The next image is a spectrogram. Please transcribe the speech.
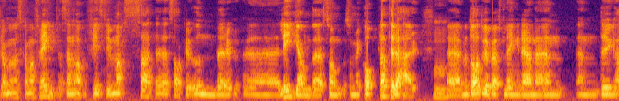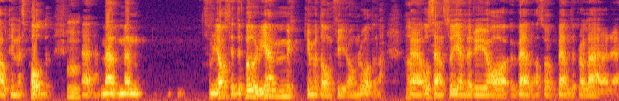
Ja, men ska man förenkla? Sen har, finns det ju massa eh, saker underliggande som, som är kopplat till det här. Mm. Eh, men då hade vi behövt längre än en, en dryg halvtimmes podd. Mm. Eh, men, men som jag ser det börjar mycket med de fyra områdena. Ja. Eh, och sen så gäller det ju att ha väl, alltså väldigt bra lärare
